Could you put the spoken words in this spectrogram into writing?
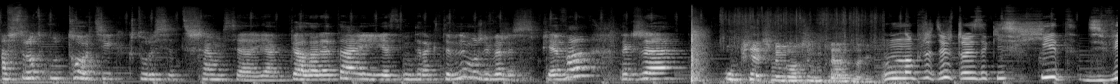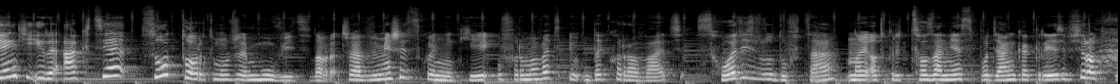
a w środku torcik, który się trzęsie jak galareta i jest interaktywny, możliwe, że śpiewa, także Upieczmy go czym prędzej. no przecież to jest jakiś hit. Dźwięki i reakcje, co tort może mówić? Dobra, trzeba wymieszać składniki, uformować i udekorować, schłodzić w lodówce, no i odkryć, co za niespodzianka kryje się w środku.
